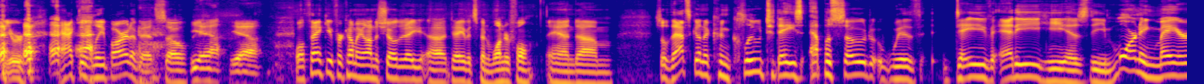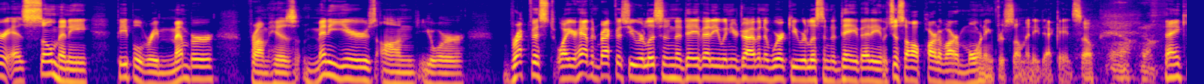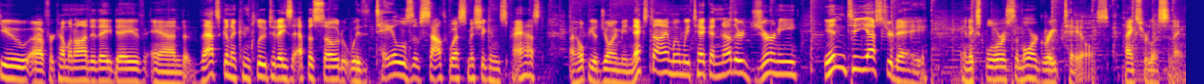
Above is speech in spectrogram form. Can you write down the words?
you were actively part of it. So, yeah, yeah. well, thank you for coming on the show today, uh, Dave. It's been wonderful. And um, so that's going to conclude today's episode with Dave Eddy. He is the morning mayor, as so many people remember from his many years on your breakfast while you're having breakfast you were listening to dave eddy. When you're driving to work you were listening to dave eddy. It was just all part of our morning for so many decades. So Yeah, yeah. thank you uh, for coming on today dave. And that's going to conclude today's episode with tales of southwest michigan's past. I hope you'll join me next time when we take another journey into yesterday and explore some more great tales. Thanks for listening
